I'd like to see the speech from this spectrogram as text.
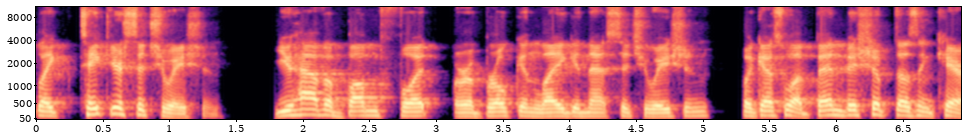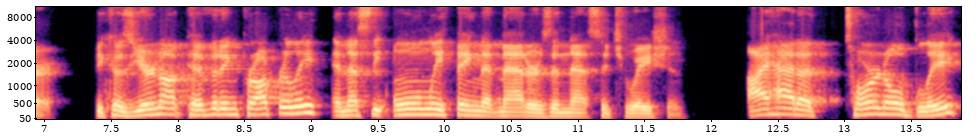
like, take your situation. You have a bummed foot or a broken leg in that situation, but guess what? Ben Bishop doesn't care because you're not pivoting properly, and that's the only thing that matters in that situation. I had a torn oblique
